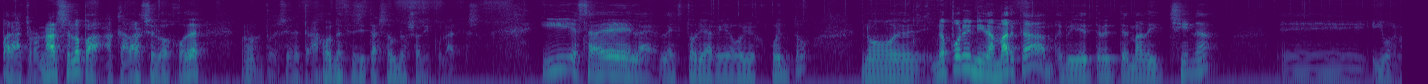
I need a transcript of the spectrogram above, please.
para tronárselo, para acabárselo de joder. Entonces en el trabajo necesitas unos auriculares. Y esa es la, la historia que hoy os cuento. No, eh, no pone ni la marca, evidentemente Made in China. eh, y bueno,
